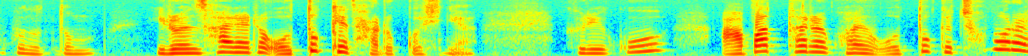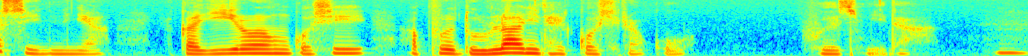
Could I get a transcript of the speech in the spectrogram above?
혹은 어떤 이런 사례를 어떻게 다룰 것이냐 그리고 아바타를 과연 어떻게 처벌할 수 있느냐 약간 이런 것이 앞으로 논란이 될 것이라고 보여집니다. 음.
